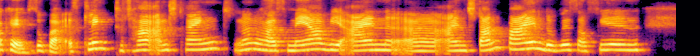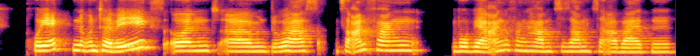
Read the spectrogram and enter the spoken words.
Okay, super. Es klingt total anstrengend. Ne? Du hast mehr wie ein, äh, ein Standbein. Du bist auf vielen Projekten unterwegs und ähm, du hast zu Anfang, wo wir angefangen haben zusammenzuarbeiten,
